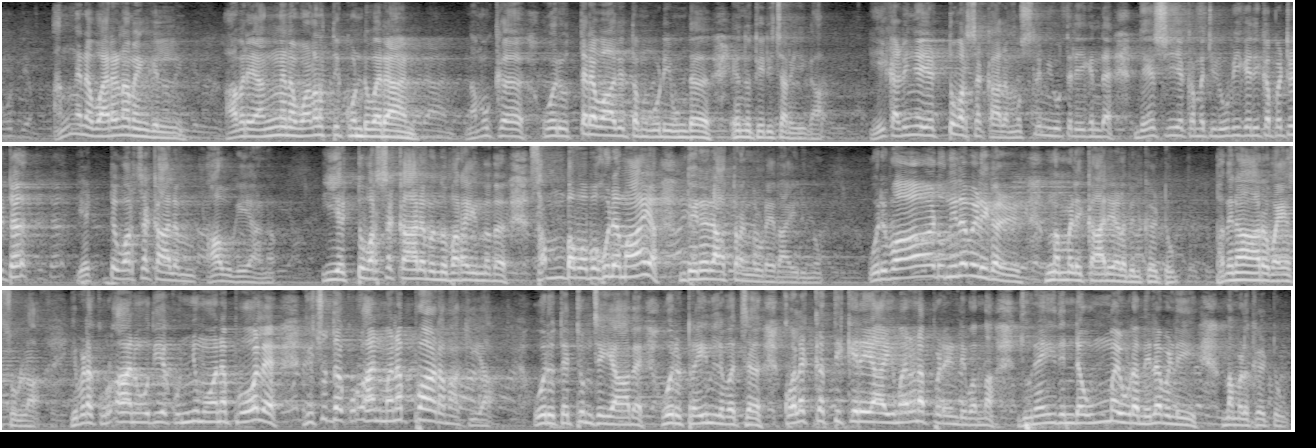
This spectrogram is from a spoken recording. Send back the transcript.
അങ്ങനെ വരണമെങ്കിൽ അവരെ അങ്ങനെ വളർത്തിക്കൊണ്ടുവരാൻ നമുക്ക് ഒരു ഉത്തരവാദിത്വം കൂടി ഉണ്ട് എന്ന് തിരിച്ചറിയുക. ഈ കഴിഞ്ഞ എട്ട് വർഷക്കാലം മുസ്ലിം യൂത്ത് ലീഗിന്റെ ദേശീയ കമ്മിറ്റി രൂപീകരിക്കപ്പെട്ടിട്ട് എട്ട് വർഷക്കാലം ആവുകയാണ്. ഈ എട്ട് വർഷക്കാലം എന്ന് പറയുന്നത് സംഭവ ബഹുലമായ ദിനരാത്രങ്ങളുടേതായിരുന്നു. ഒരുപാട് നിലവിളികൾ നമ്മൾ ഈ കാലയളവിൽ കേട്ടു. പതിനാറ് വയസ്സുള്ള. ഇവിടെ ഖുർആൻ ഓതിയ കുഞ്ഞുമോനെ പോലെ വിശുദ്ധ ഖുർആൻ മനഃപ്പാടമാക്കിയ ഒരു തെറ്റും ചെയ്യാതെ ഒരു ട്രെയിനിൽ വെച്ച് കൊലക്കത്തിക്കരയായി മരണപ്പെടേണ്ടി വന്ന ജുനൈദിന്റെ ഉമ്മയുടെ നിലവിളി നമ്മൾ കേട്ടു.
